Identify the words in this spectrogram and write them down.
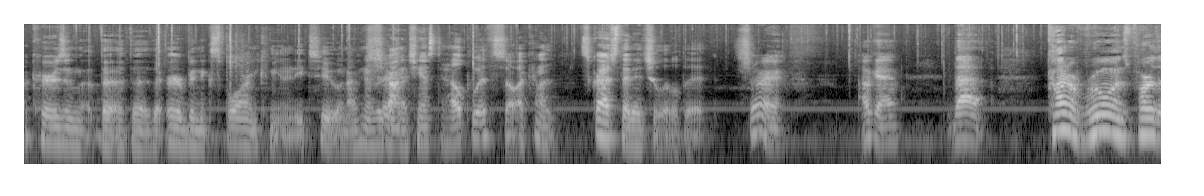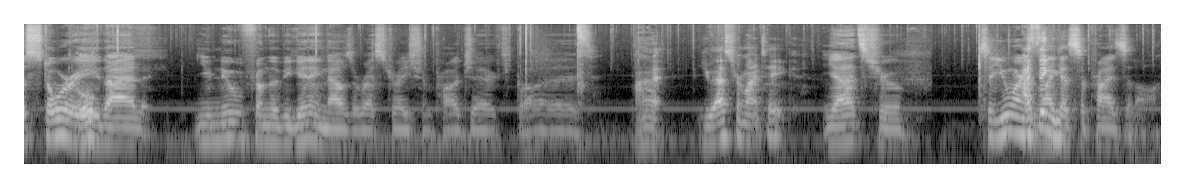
occurs in the, the, the, the urban exploring community too, and I've never Sure. gotten a chance to help with, so I kind of scratched that itch a little bit. Sure. Okay. That kind of ruins part of the story Oh. that you knew from the beginning that was a restoration project, but I, you asked for my take. yeah, that's true. So you weren't I think- like as surprised at all.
